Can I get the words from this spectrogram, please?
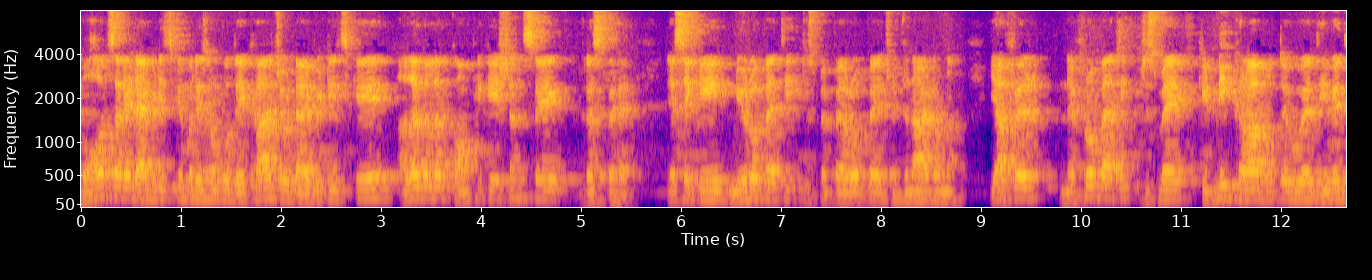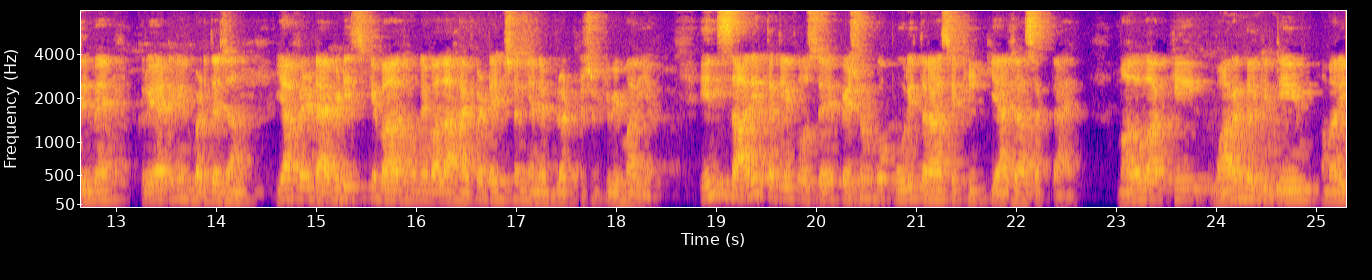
बहुत सारे डायबिटीज़ के मरीजों को देखा जो डायबिटीज़ के अलग अलग कॉम्प्लिकेशन से ग्रस्त है। जैसे कि न्यूरोपैथी, जिसमें पैरों पे झुंझुनाहट होना, या फिर नेफ्रोपैथी, जिसमें किडनी खराब होते हुए धीमे धीमे क्रिएटिनिन बढ़ते जाना, या फिर डायबिटीज़ के बाद होने वाला हाइपरटेंशन यानी ब्लड प्रेशर की बीमारियाँ। इन सारी तकलीफों से पेशेंट को पूरी तरह से ठीक किया जा सकता है। मालोबाग की, वारंगल की टीम, हमारी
